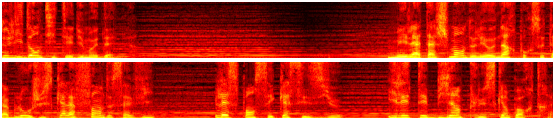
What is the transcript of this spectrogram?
de l'identité du modèle. Mais l'attachement de Léonard pour ce tableau jusqu'à la fin de sa vie laisse penser qu'à ses yeux, il était bien plus qu'un portrait.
